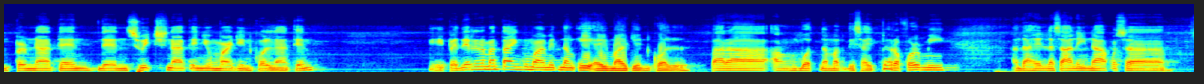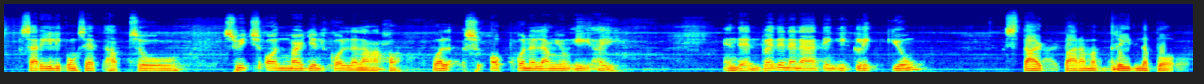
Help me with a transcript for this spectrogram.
Confirm natin, then switch natin yung margin call natin. Okay, pwede rin naman tayong gumamit ng AI margin call para ang bot na mag-decide. Pero for me, ah, dahil nasanay na ako sa sarili kong setup, so switch on margin call na lang ako. Wala, off ko na lang yung AI. And then, pwede na nating i-click yung start para mag-trade na po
